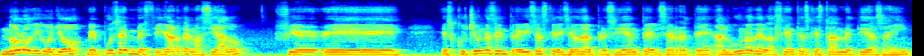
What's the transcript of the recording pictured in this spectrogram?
No lo digo yo, me puse a investigar demasiado. Eh, escuché unas entrevistas que le hicieron al presidente del CRT, algunas de las gentes que están metidas ahí,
